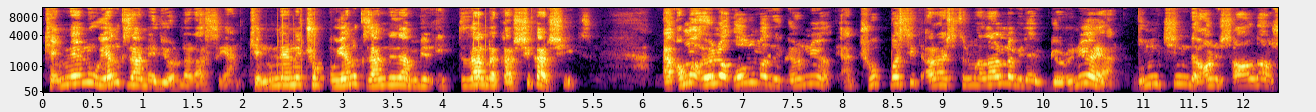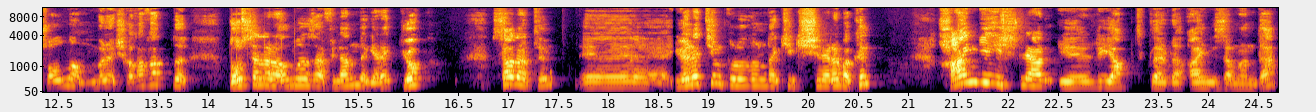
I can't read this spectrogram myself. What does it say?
kendilerini uyanık zannediyorlar aslında. Yani kendilerini çok uyanık zanneden bir iktidarla karşı karşıyayız. E, ama öyle olmadığı görünüyor. Yani çok basit araştırmalarla bile görünüyor yani. Bunun için de hani sağdan soldan böyle şatafatlı dosyalar almanıza falan da gerek yok. Sadat'ın e, yönetim kurulundaki kişilere bakın. Hangi işleri yaptıklarını aynı zamanda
